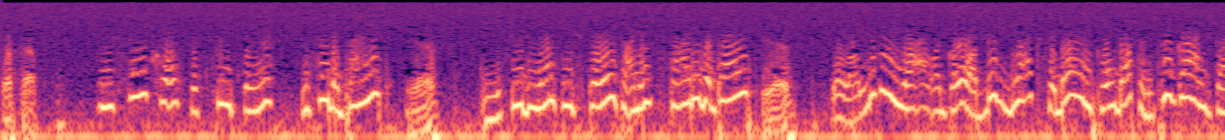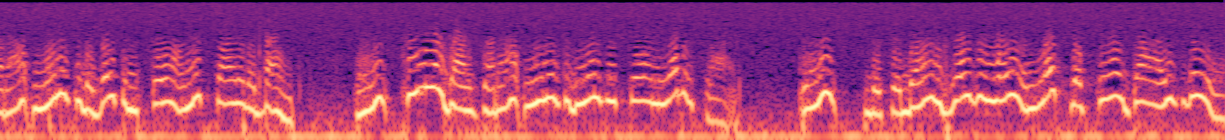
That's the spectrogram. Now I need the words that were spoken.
what's up? You see across the street there? You see the bank? Yes? And you see the empty stairs on each side of the bank? Yes? Well, a little while ago, a big black sedan pulled up, and two guys got out and went into the vacant store on this side of the bank. Then two more guys got out and went into the empty store on the other side. The sedan drove away and left the four guys there.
